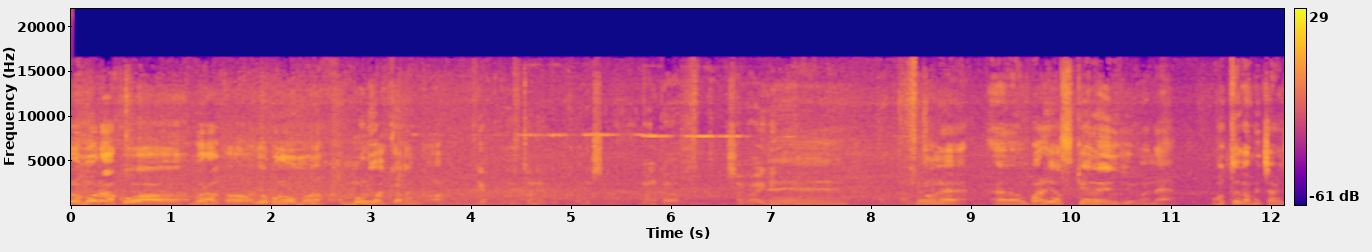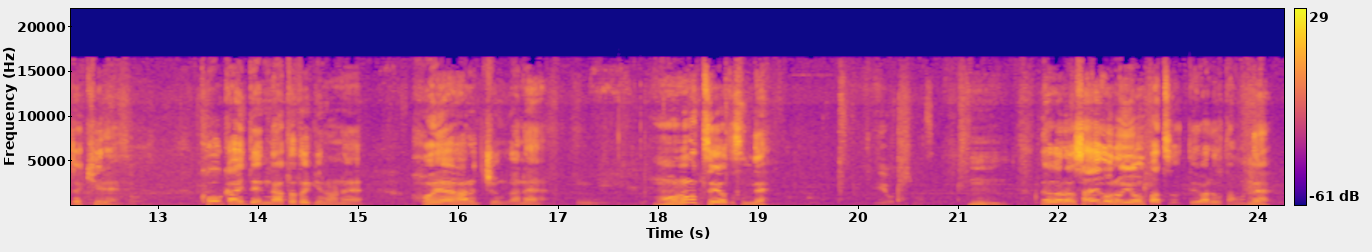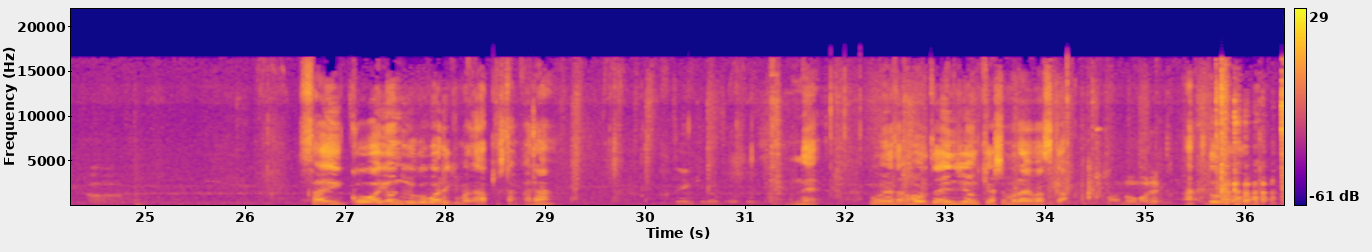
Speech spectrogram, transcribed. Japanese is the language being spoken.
れモナコはモナコは横のモナコ森脇かなんか？いやえっ、とねどこでしたなんか社外機にへあったんです。えこのねあのバリオス系のエンジンはね音がめちゃめちゃ綺麗。ね高回転があった時のね吠え上がるっちゅうんかね。もの強い音すんね。いい音します。うん。だから最後の4発って言われとったもんね。あ最高は45馬力までアップしたんかな前期のやつはそうですね。ごめんなさいホルトエンジン音聞かせてもらえますか？まあノーマルあどうぞ。は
